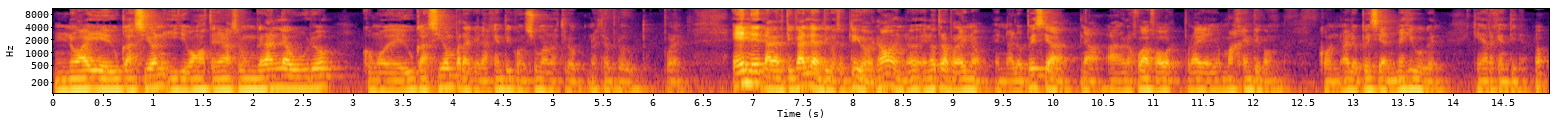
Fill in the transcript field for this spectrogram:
no hay educación y que vamos a tener que hacer un gran laburo como de educación para que la gente consuma nuestro, nuestro producto. Por ahí. En la vertical de anticonceptivos, ¿no? En, otra por ahí no. En alopecia, no, ah, nos juega a favor. Por ahí hay más gente con, con alopecia en México que en, Argentina, ¿no?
